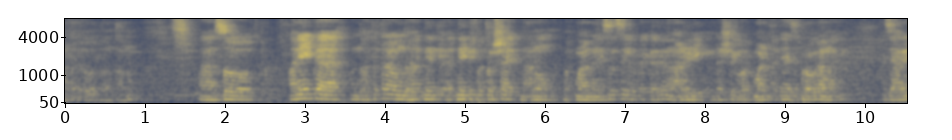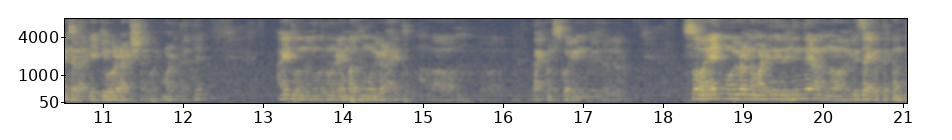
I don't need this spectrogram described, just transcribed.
ಮಠದಲ್ಲಿ ಓದುವಂಥವನು. ಸೊ ಅನೇಕ ಒಂದು ಹತ್ತಿರ ಒಂದು ಹದಿನೆಂಟು ಹದಿನೆಂಟು ಇಪ್ಪತ್ತು ವರ್ಷ ಆಯ್ತು ನಾನು ವರ್ಕ್ ಮಾಡಿ ಎಸ್ ಎಲ್ ಸಿ ಇರಬೇಕಾದ್ರೆ ನಾನು ಆಲ್ರೆಡಿ ಇಂಡಸ್ಟ್ರಿಗೆ ವರ್ಕ್ ಮಾಡ್ತಾ ಇದ್ದೆ. ಆಸ್ ಎ ಪ್ರೋಗ್ರಾಮ್ ಆಗಿ ಆಸ್ ಎ ಅರೇಂಜರ್ ಆಗಿ ಕೀಬೋರ್ಡ್ ಆಗಿ ವರ್ಕ್ ಮಾಡ್ತಾ ಇದ್ದೆ. ಆಯಿತು ಒಂದು ನೂರು ನೂರ ಎಂಬತ್ತು ಮೂವಿಗಳಾಯಿತು ಬ್ಯಾಕ್ಗ್ರೌಂಡ್ ಸ್ಕೋರಿಂಗ್ ಇದರಲ್ಲಿ. ಸೊ ಅನೇಕ ಮೂವಿಗಳನ್ನು ಮಾಡಿದ್ದೀನಿ. ಇದ್ರ ಹಿಂದೆ ನಾನು ರಿಲೀಸ್ ಆಗಿರ್ತಕ್ಕಂಥ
